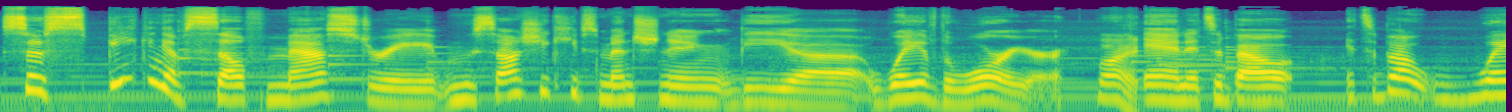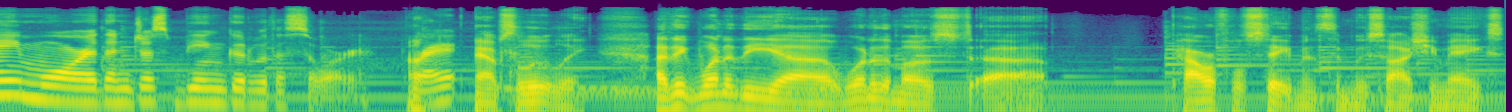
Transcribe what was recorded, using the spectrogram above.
So speaking of self-mastery, Musashi keeps mentioning the uh, way of the warrior. Right. and it's about it's about way more than just being good with a sword, right? Absolutely. I think one of the uh, one of the most uh, powerful statements that Musashi makes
